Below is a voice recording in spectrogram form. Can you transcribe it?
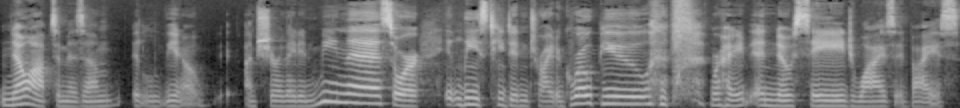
no optimism, it, you know, I'm sure they didn't mean this, or at least he didn't try to grope you, right? And no sage, wise advice.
